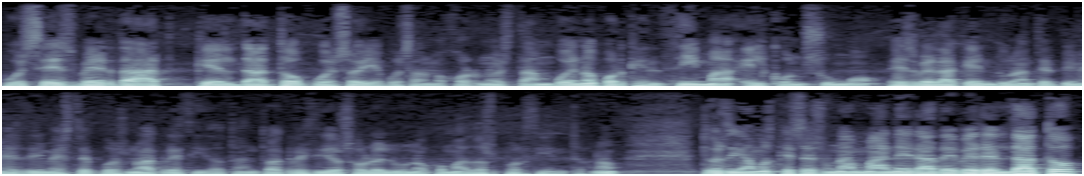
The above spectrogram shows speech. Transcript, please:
pues es verdad que el dato, pues oye, pues a lo mejor no es tan bueno porque encima el consumo es verdad que durante el primer trimestre pues no ha crecido tanto, ha crecido solo el 1,2%, ¿no? Entonces digamos que esa es una manera de ver el dato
